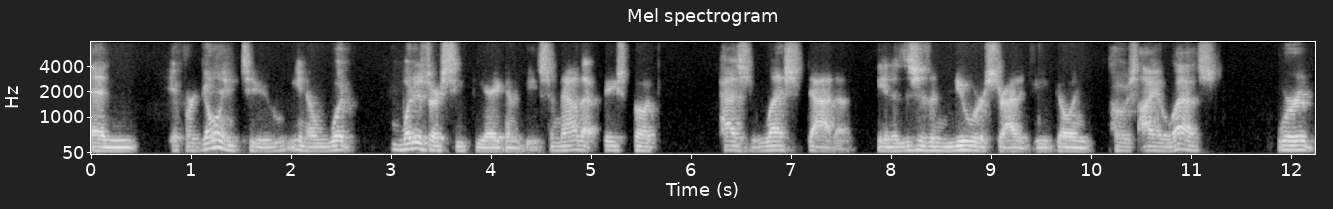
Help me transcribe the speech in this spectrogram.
And if we're going to, you know, what what is our CPA going to be? So now that Facebook has less data, you know, this is a newer strategy going post iOS. We're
